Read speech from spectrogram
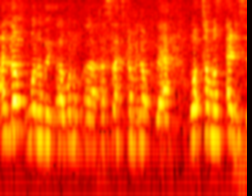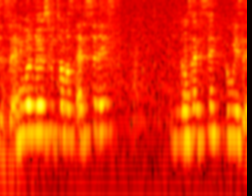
I love one of the uh, one of uh, slides coming up there. What Thomas Edison said. Anyone knows who Thomas Edison is? Thomas Edison. Who is he?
